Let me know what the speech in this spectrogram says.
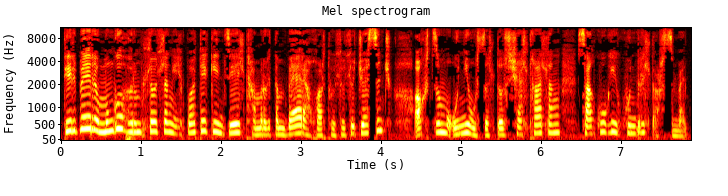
Тэрбээр мөнгө хуримтлуулан ипотекийн зээлд хамрагдан байр авахар төлөвлөж байсан ч огцом үнийн өсөлтөөс шалтгаалan санхүүгийн хүндрэлт орсон байна.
